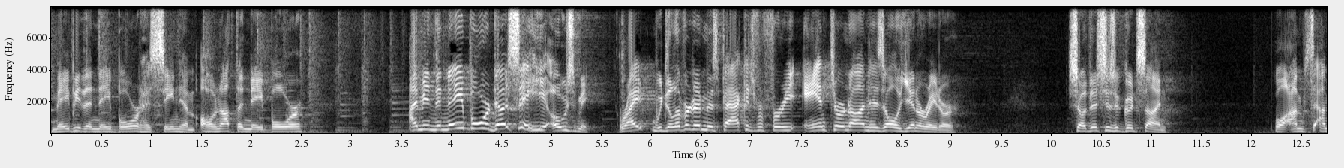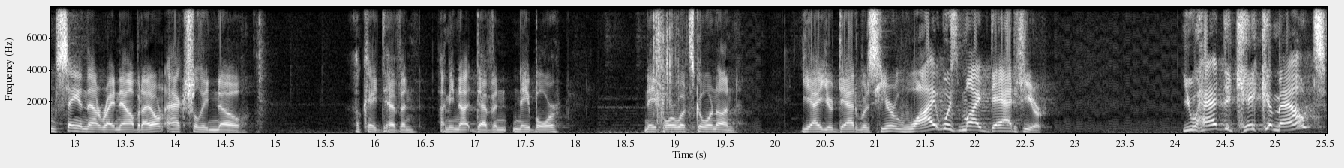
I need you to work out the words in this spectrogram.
Maybe the neighbor has seen him. Oh, not the neighbor. I mean, the neighbor does say he owes me, right? We delivered him his package for free and turned on his old generator. So this is a good sign. Well, I'm, I'm saying that right now, but I don't actually know. Okay, Devin. I mean, not Devin. Nabor. Nabor, what's going on? Yeah, your dad was here. Why was my dad here? You had to kick him out?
